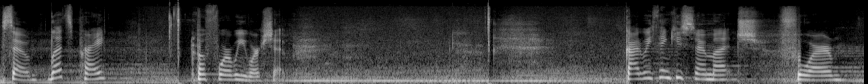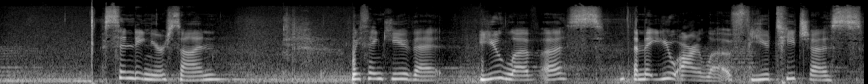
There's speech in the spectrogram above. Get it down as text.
So let's pray before we worship. God, we thank you so much for sending your son. We thank you that you love us and that you are love. You teach us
